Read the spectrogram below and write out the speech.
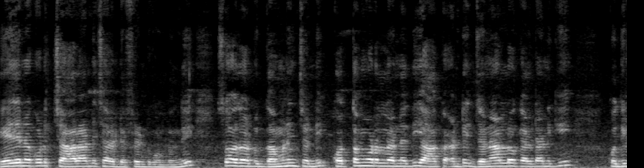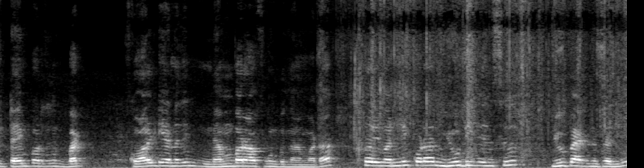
ఏదైనా కూడా చాలా అంటే చాలా డిఫరెంట్గా ఉంటుంది. సో అదొకటి గమనించండి. కొత్త మోడల్ అనేది ఆక- అంటే జనాల్లోకి వెళ్ళడానికి కొద్దిగా టైం పడుతుంది. బట్ క్వాలిటీ అనేది నెంబర్ ఆఫ్ ఉంటుంది అనమాట సో ఇవన్నీ కూడా న్యూ డిజైన్స్ న్యూ ప్యాటర్న్స్ అండి.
